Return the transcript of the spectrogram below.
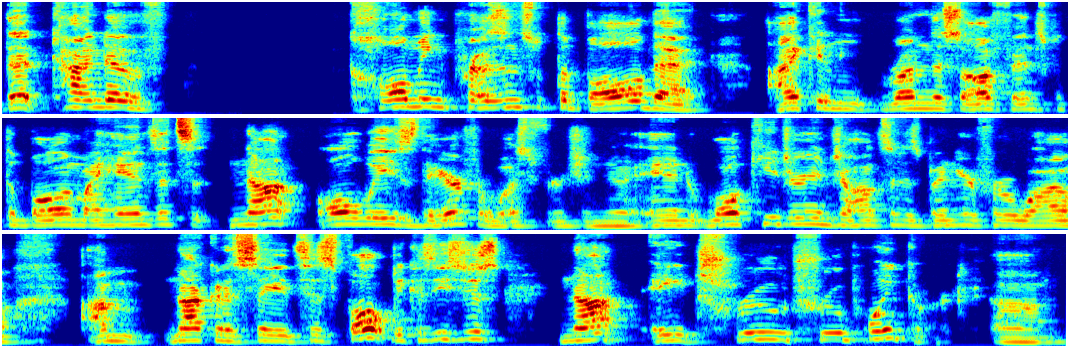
that kind of calming presence with the ball that I can run this offense with the ball in my hands. It's not always there for West Virginia. And while Kedrian Johnson has been here for a while, I'm not going to say it's his fault because he's just not a true, true point guard. Um,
